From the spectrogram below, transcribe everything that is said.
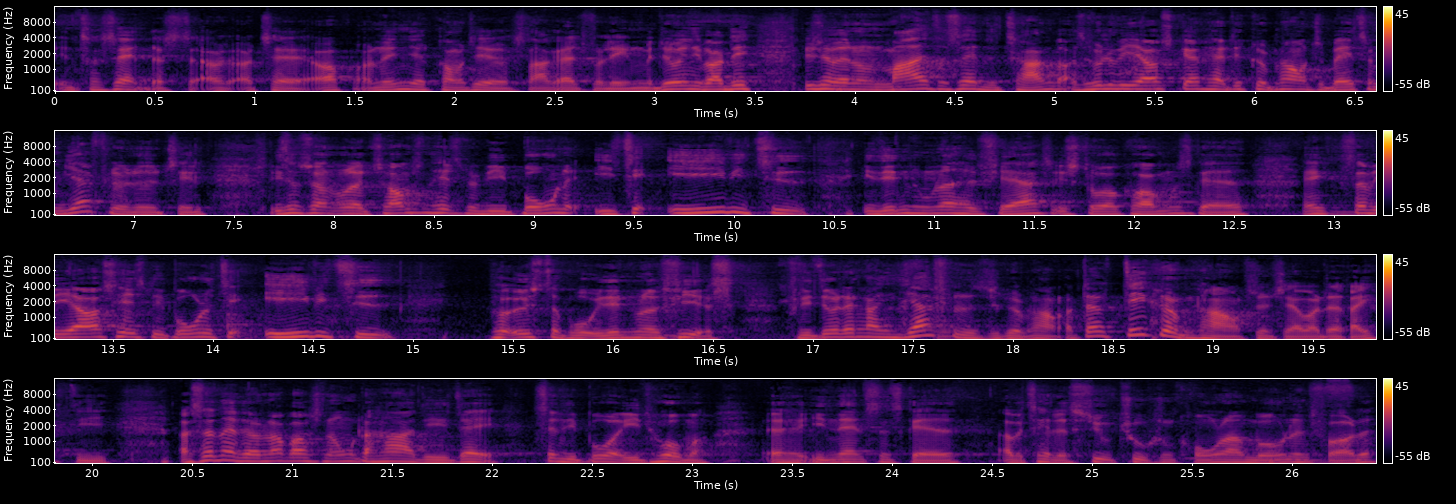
interessant at, at, at tage op, og inden jeg kommer til at snakke alt for længe. Men det var egentlig bare det, det synes jeg var nogle meget interessante tanker, og selvfølgelig vil jeg også gerne have det København tilbage, som jeg flyttede til. Ligesom sådan Ulrik Thomsen helst vil blive boende i til evig tid i 1970 i Store Kongensgade. Ikke? Så vil jeg også helst blive boende til evig tid på Østerbro i 1980. Fordi det var dengang, jeg flyttede til København. Og der, det København, synes jeg, var det rigtige. Og sådan er der jo nok også nogen, der har det i dag, selvom de bor i et hummer øh, i Nansensgade og betaler 7.000 kroner om måneden for det.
